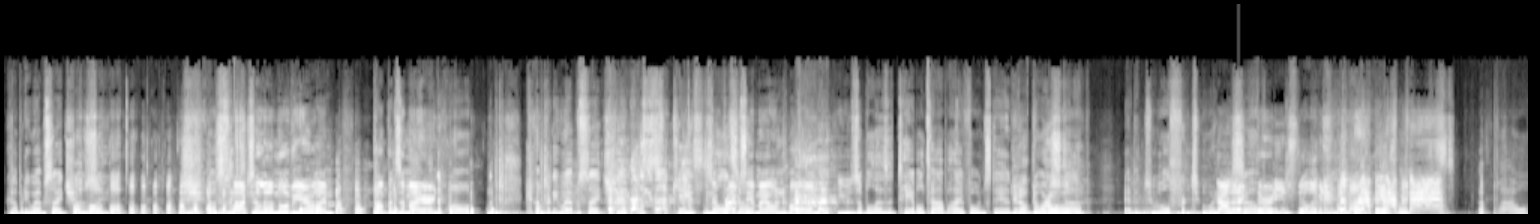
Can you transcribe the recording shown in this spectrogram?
Company website shows the, shows Just the watching a little movie here while I'm pumping some iron no, company website shows case in the also privacy of my own home. usable as a tabletop iPhone stand, Get a out the doorstop, and a tool for do it Now that I'm yourself. 30 and still living in my mom's basement. Wow.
